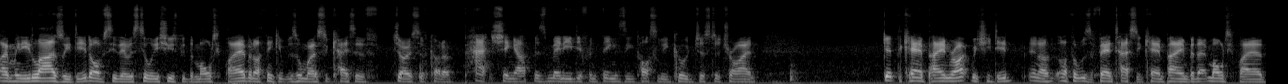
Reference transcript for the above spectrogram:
I mean he largely did. Obviously, there were still issues with the multiplayer, but I think it was almost a case of Joseph kind of patching up as many different things as he possibly could just to try and get the campaign right, which he did, and I, I thought it was a fantastic campaign. But that multiplayer,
